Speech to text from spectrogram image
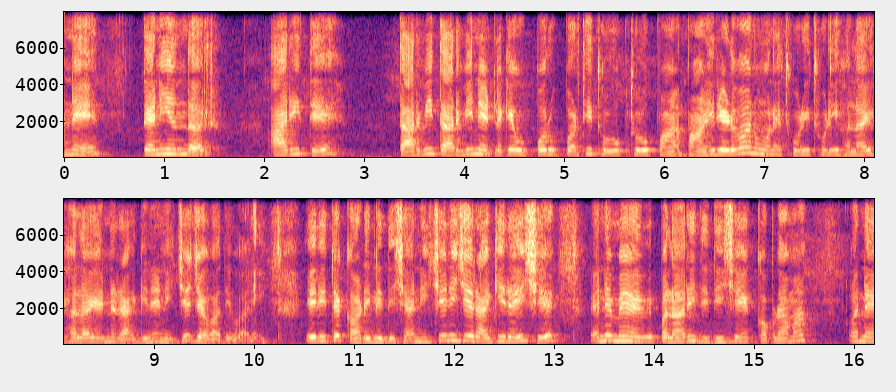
અને તેની અંદર આ રીતે તારવી તારવીને એટલે કે ઉપર ઉપરથી થોડુંક થોડુંક પાણી રેડવાનું અને થોડી થોડી હલાઈ હલાઈ એને રાગીને નીચે જવા દેવાની. એ રીતે કાઢી લીધી છે. આ નીચેની જે રાગી રહી છે, એને મેં પલાળી દીધી છે કપડામાં અને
